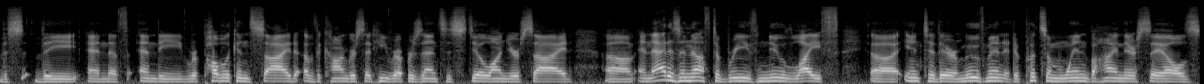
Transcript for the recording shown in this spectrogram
the, the and the and the Republican side of the Congress that he represents is still on your side, um, and that is enough to breathe new life uh, into their movement and to put some wind behind their sails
